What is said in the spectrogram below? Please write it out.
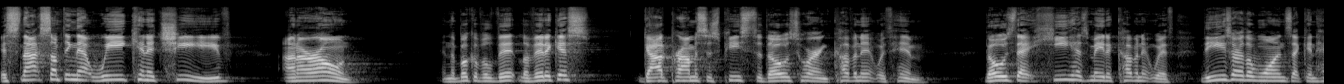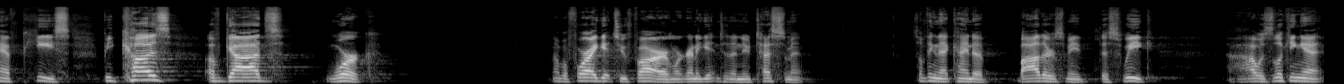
It's not something that we can achieve on our own. In the book of Levit- Leviticus, God promises peace to those who are in covenant with Him. Those that He has made a covenant with. These are the ones that can have peace because of God's work. Now, before I get too far, and we're going to get into the New Testament, something that kind of bothers me this week, I was looking at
